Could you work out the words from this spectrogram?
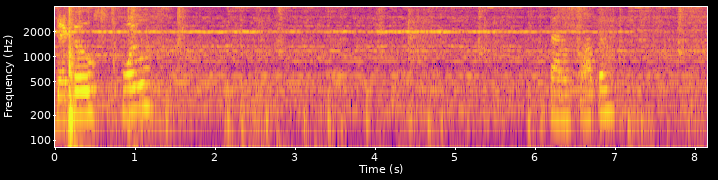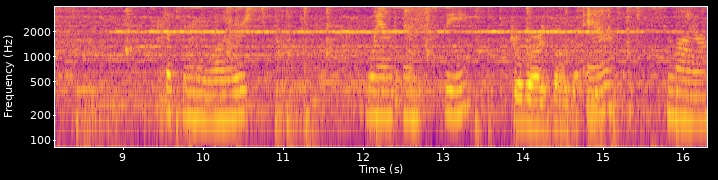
deco foils. Battle Flopping. Testing the waters. Land and Sea. Troy Boy already sold that. And Smile.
